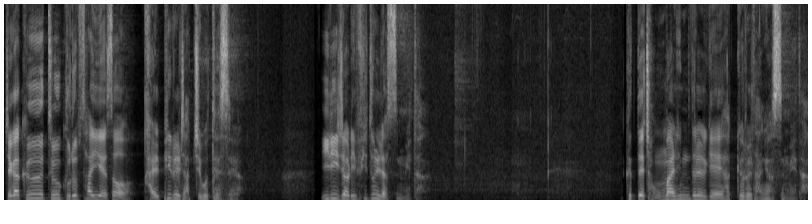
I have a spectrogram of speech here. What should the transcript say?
제가 그 두 그룹 사이에서 갈피를 잡지 못했어요. 이리저리 휘둘렸습니다. 그때 정말 힘들게 학교를 다녔습니다.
